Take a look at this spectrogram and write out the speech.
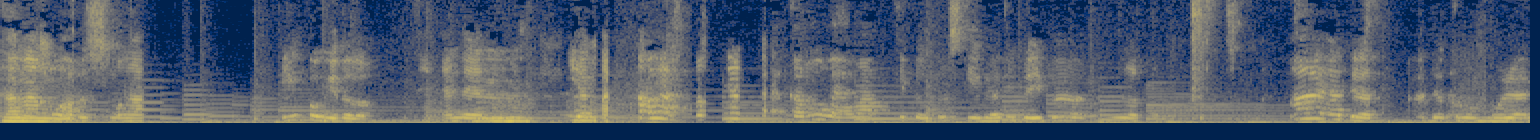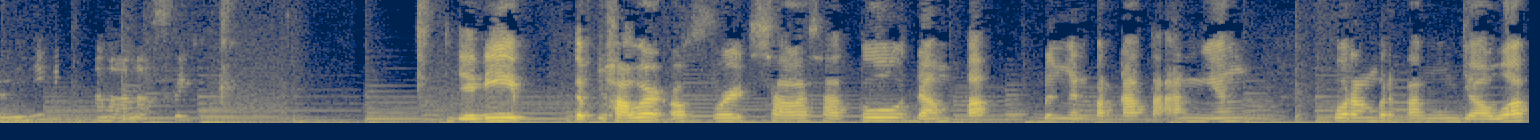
karena aku Hmm. harus mengalami itu gitu loh and then ya nggak tahu lah maksudnya kamu lewat gitu terus tiba-tiba ngeliat ah ada ada gerombolan ini nih anak-anak freak Jadi the power of words salah satu dampak dengan perkataan yang kurang bertanggung jawab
